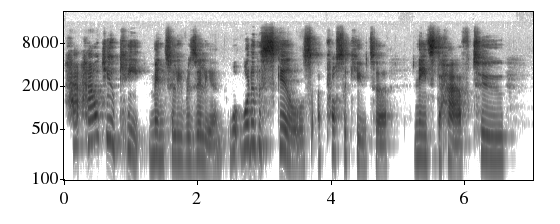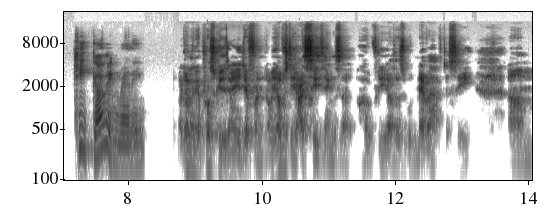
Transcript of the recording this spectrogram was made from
How, how do you keep mentally resilient? What, what are the skills a prosecutor needs to have to keep going, really? I don't think a prosecutor is any different. I mean, obviously, I see things that hopefully others would never have to see. Um,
